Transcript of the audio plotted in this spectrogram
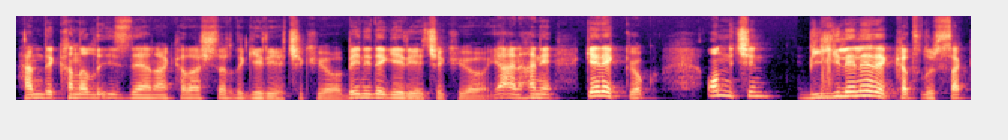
hem de kanalı izleyen arkadaşları da geriye çekiyor. Beni de geriye çekiyor. Yani hani gerek yok. Onun için bilgilenerek katılırsak,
